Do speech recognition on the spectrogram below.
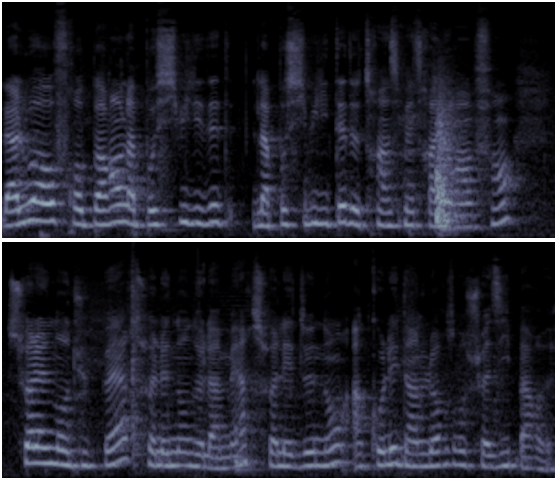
La loi offre aux parents la possibilité, la possibilité de transmettre à leur enfant soit le nom du père, soit le nom de la mère, soit les deux noms accolés dans l'ordre choisi par eux.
